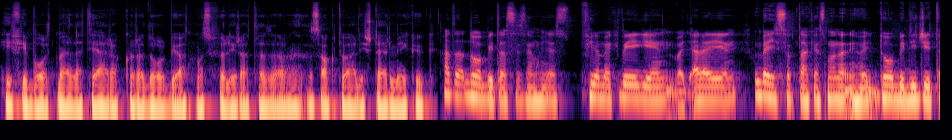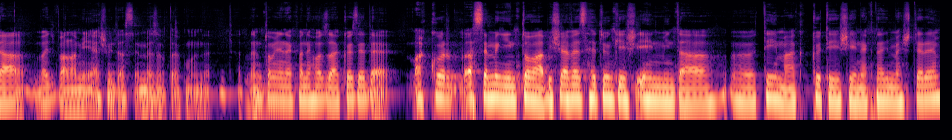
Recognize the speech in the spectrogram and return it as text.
hifi bolt mellett jár, akkor a Dolby Atmos fölirat az a, az aktuális termékük. Hát a dolby azt hiszem, hogy ez filmek végén vagy elején be is szokták ezt mondani, hogy Dolby Digital, vagy valami ilyesmit azt hiszem be szoktak mondani. Tehát nem tudom, hogy ennek van-e hozzá köze, de akkor azt hiszem megint tovább is evezhetünk, és én, mint a témák kötésének nagymestere,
